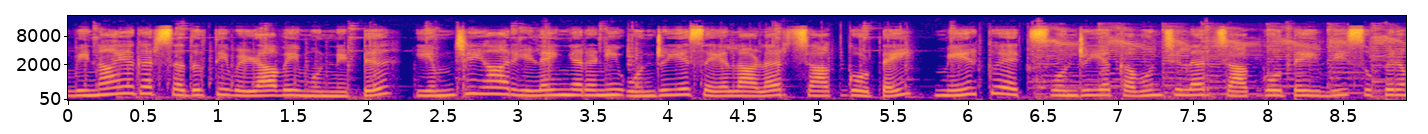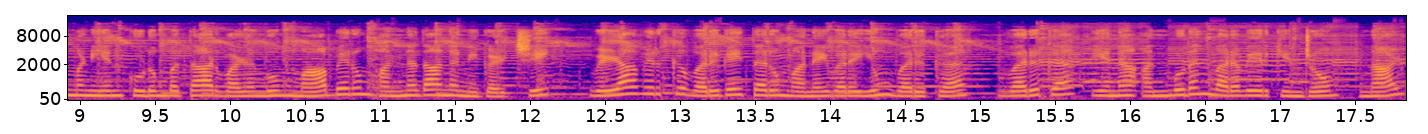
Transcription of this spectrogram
விநாயகர் சதுர்த்தி விழாவை முன்னிட்டு எம்ஜிஆர் இளைஞரணி ஒன்றிய செயலாளர் சாக்கோட்டை மேற்கு எக்ஸ் ஒன்றிய கவுன்சிலர் சாக்கோட்டை வி. சுப்பிரமணியன் குடும்பத்தார் வழங்கும் மாபெரும் அன்னதான நிகழ்ச்சி விழாவிற்கு வருகை தரும் அனைவரையும் வருக வருக என அன்புடன் வரவேற்கின்றோம். நாள்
